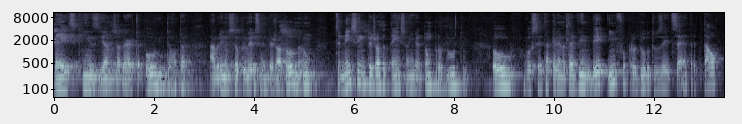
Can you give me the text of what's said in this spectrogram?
10, 15 anos aberta, ou então está abrindo o seu primeiro CNPJ ou não. Você nem CNPJ tem, só inventou um produto. Ou você está querendo até vender infoprodutos, etc e tal.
